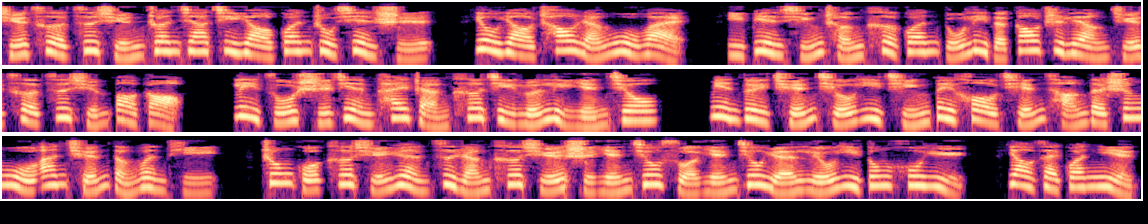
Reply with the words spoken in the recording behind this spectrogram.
决策咨询专家既要关注现实，又要超然物外，以便形成客观独立的高质量决策咨询报告。立足实践开展科技伦理研究。面对全球疫情背后潜藏的生物安全等问题，中国科学院自然科学史研究所研究员刘义东呼吁，要在观念、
